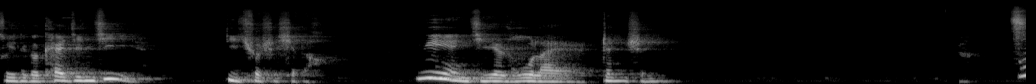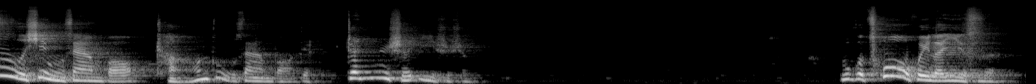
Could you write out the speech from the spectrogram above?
所以那个开经记的确是写得好，愿解如来。真实义，自信三宝、常住三宝的真实意是什么？如果错会了意思，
